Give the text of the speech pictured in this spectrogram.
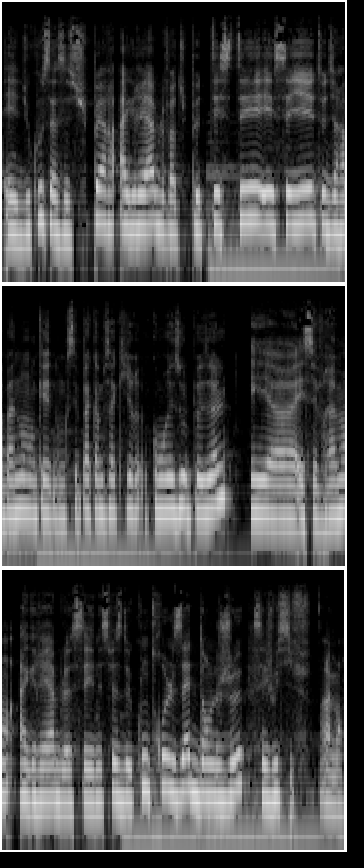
et du coup ça c'est super agréable. Enfin tu peux tester essayer te dire ah bah non ok donc c'est pas comme ça qu'on résout le puzzle. Et, euh, et c'est vraiment agréable. C'est une espèce de contrôle Z dans le jeu. C'est jouissif vraiment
